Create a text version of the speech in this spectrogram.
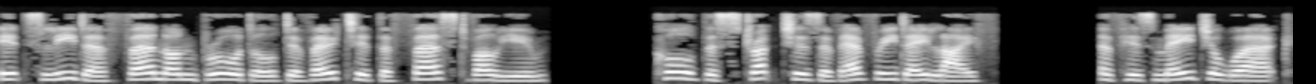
Its leader Fernand Braudel devoted the first volume—called The Structures of Everyday Life, of his major work,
